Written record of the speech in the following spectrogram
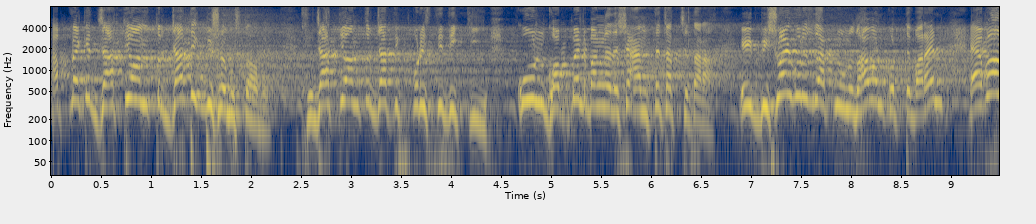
আপনাকে জাতীয় আন্তর্জাতিক বিষয় বুঝতে হবে। জাতীয় আন্তর্জাতিক পরিস্থিতি কি? কোন গভর্নমেন্ট বাংলাদেশে আনতে চাচ্ছে তারা? এই বিষয়গুলো যদি আপনি অনুধাবন করতে পারেন এবং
